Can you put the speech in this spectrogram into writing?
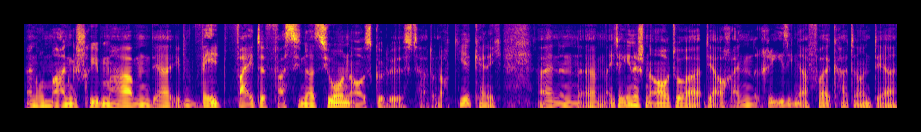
einen Roman geschrieben haben, der eben weltweite Faszination ausgelöst hat. Und auch hier kenne ich einen ähm, italienischen Autor, der auch einen riesigen Erfolg hatte und der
